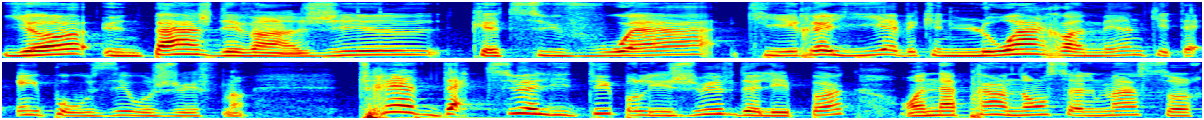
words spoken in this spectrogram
il y a une page d'évangile que tu vois qui est reliée avec une loi romaine qui était imposée aux Juifs. Très d'actualité pour les Juifs de l'époque. On apprend non seulement sur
